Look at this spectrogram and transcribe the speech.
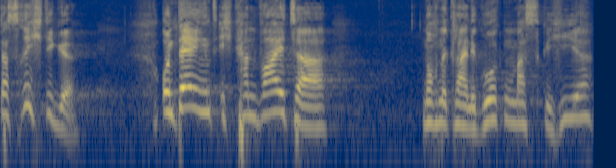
das Richtige und denkt, ich kann weiter noch eine kleine Gurkenmaske hier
